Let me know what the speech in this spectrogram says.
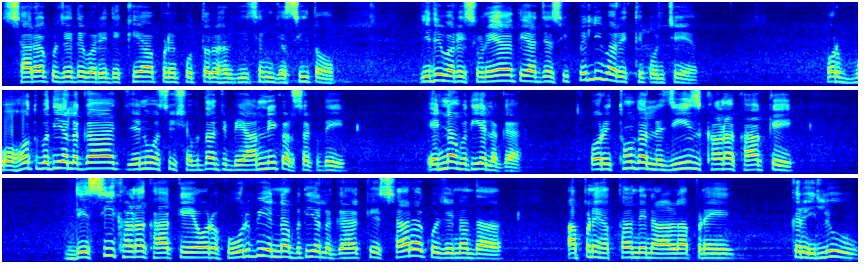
ਸਾਰਾ ਕੁਝ ਇਹਦੇ ਬਾਰੇ ਦੇਖਿਆ, ਆਪਣੇ ਪੁੱਤਰ ਹਰਜੀਤ ਸਿੰਘ ਜੱਸੀ ਤੋਂ। ਇਹਦੇ ਬਾਰੇ ਸੁਣਿਆ ਤੇ ਅੱਜ ਅਸੀਂ ਪਹਿਲੀ ਵਾਰ ਇੱਥੇ ਪਹੁੰਚੇ ਹਾਂ। ਔਰ ਬਹੁਤ ਵਧੀਆ ਲੱਗਾ, ਜਿਹਨੂੰ ਅਸੀਂ ਸ਼ਬਦਾਂ 'ਚ ਬਿਆਨ ਨਹੀਂ ਕਰ ਸਕਦੇ। ਇੰਨਾ ਵਧੀਆ ਲੱਗਾ। ਔਰ ਇੱਥੋਂ ਦਾ ਲਜ਼ੀਜ਼ ਖਾਣਾ ਖਾ ਕੇ, ਦੇਸੀ ਖਾਣਾ ਖਾ ਕੇ ਔਰ ਹੋਰ ਵੀ ਇੰਨਾ ਵਧੀਆ ਲੱਗਾ ਕਿ ਸਾਰਾ ਕੁਝ ਇਹਨਾਂ ਦਾ ਆਪਣੇ ਹੱਥਾਂ ਦੇ ਨਾਲ, ਆਪਣੇ ਘਰੇਲੂ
